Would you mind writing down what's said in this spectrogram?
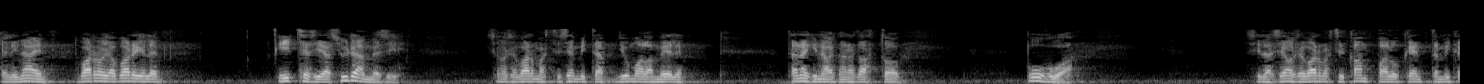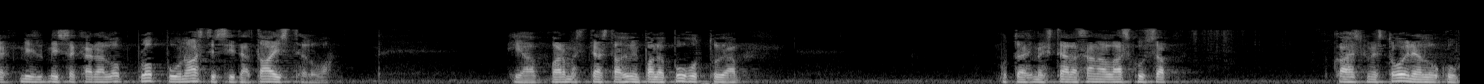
Eli näin, varoja varjele itsesi ja sydämesi. Se on se varmasti se, mitä Jumala meille tänäkin aikana tahtoo puhua. Sillä se on se varmasti kamppailukenttä, mikä, missä käydään loppuun asti sitä taistelua. Ja varmasti tästä on hyvin paljon puhuttu, ja, mutta esimerkiksi täällä sananlaskussa 22. luku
